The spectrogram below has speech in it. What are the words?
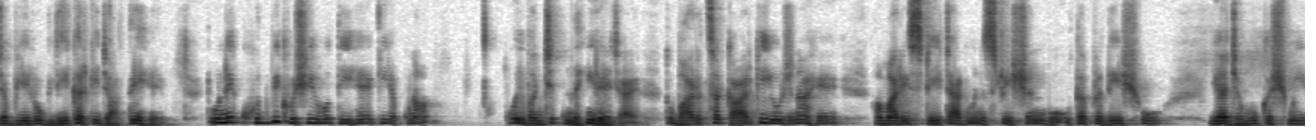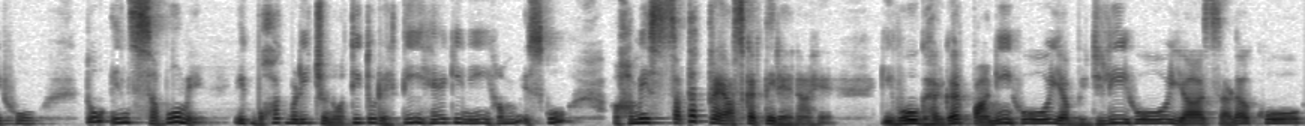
जब ये लोग ले कर के जाते हैं तो उन्हें खुद भी खुशी होती है कि अपना कोई वंचित नहीं रह जाए। तो भारत सरकार की योजना है, हमारे स्टेट एडमिनिस्ट्रेशन वो उत्तर प्रदेश हो या जम्मू कश्मीर हो तो इन सबों में एक बहुत बड़ी चुनौती तो रहती है कि नहीं, हम इसको, हमें सतत प्रयास करते रहना है। कि वो घर घर पानी हो या बिजली हो या सड़क हो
